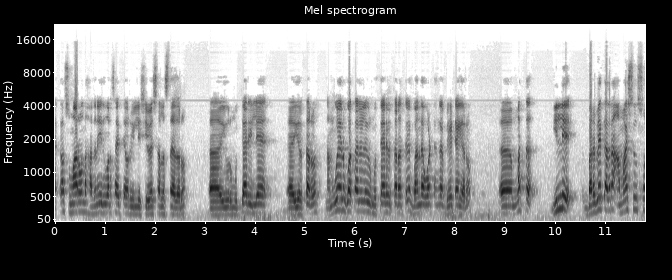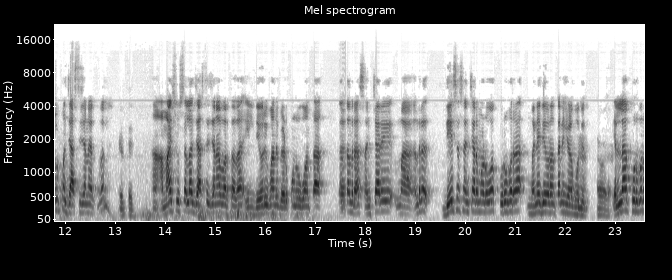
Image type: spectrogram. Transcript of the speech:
ಯಾಕಂದ್ರೆ ಸುಮಾರು ಒಂದು ಹದಿನೈದು ವರ್ಷ ಐತಿ ಅವ್ರು ಇಲ್ಲಿ ಸೇವೆ ಸಲ್ಲಿಸ್ತಾ ಇದಾರು. ಇವ್ರು ಮುತ್ಯಾರ ಇಲ್ಲೇ ಇರ್ತಾರ. ನಮಗೂ ಏನು ಗೊತ್ತಾಗಲಿಲ್ಲ ಇವ್ರು ಮುತ್ಯಾರ ಇರ್ತಾರ ಅಂತೇಳಿ ಬಂದಾಗ ಒಟ್ಟು ಹಂಗ ಭೇಟಿ ಆಗ್ಯಾರು ಮತ್ತ ಇಲ್ಲಿ ಬರ್ಬೇಕಾದ್ರ ಅಮಾಶಿ ಸ್ವಲ್ಪ ಜಾಸ್ತಿ ಜನ ಇರ್ತದಲ್ಲ? ಅಮಾಶಿ ಎಲ್ಲ ಜಾಸ್ತಿ ಜನ ಬರ್ತದ ಇಲ್ಲಿ ದೇವ್ರಿಗೆ ಬಂದು ಬೇಡ್ಕೊಂಡು ಹೋಗುವಂತ ಯಾಕಂದ್ರ ಸಂಚಾರಿ ಅಂದ್ರ ದೇಶ ಸಂಚಾರ ಮಾಡುವ ಕುರುಬರ ಮನೆ ದೇವ್ರ ಅಂತಾನೆ ಹೇಳ್ಬೋದು ಇದು. ಎಲ್ಲಾ ಕುರುಬರ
